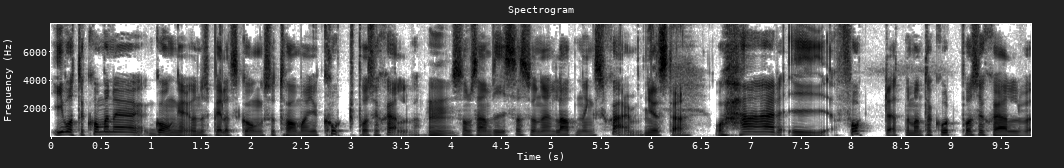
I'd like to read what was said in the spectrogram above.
i återkommande gånger under spelets gång så tar man ju kort på sig själv Mm. som sedan visas under en laddningsskärm. Just det. Och här i fortet, när man tar kort på sig själv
